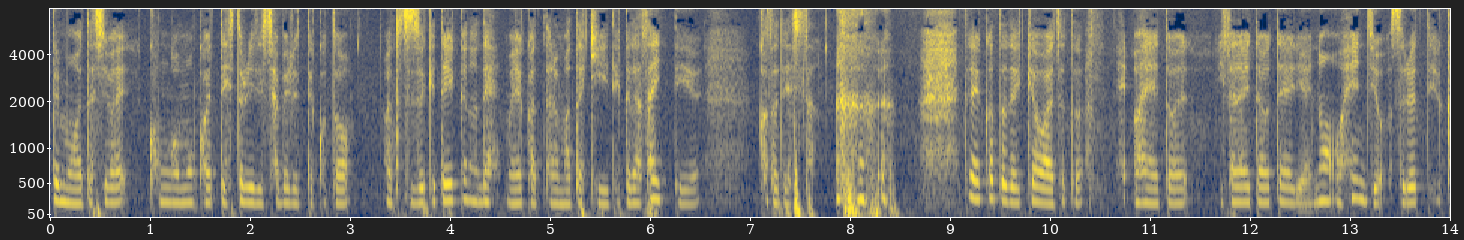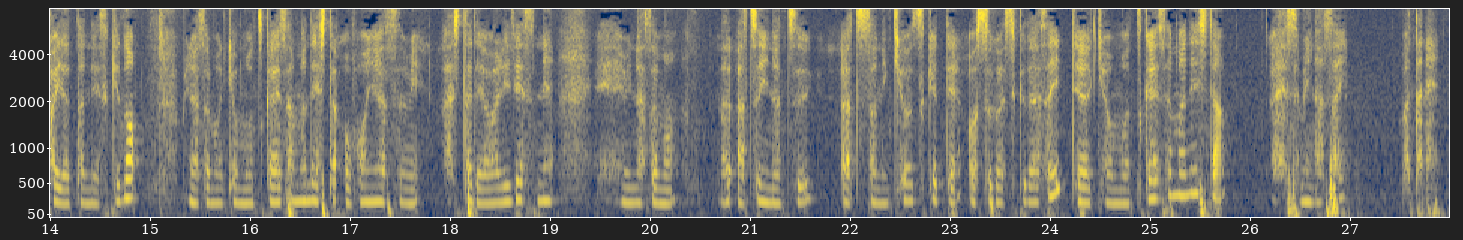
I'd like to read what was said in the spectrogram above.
でも私は今後もこうやって一人で喋るってことをまた続けていくので、まあ、よかったらまた聞いてくださいっていうことでした ということで今日はちょっとえっ、ー、といただいたお便りへのお返事をするっていう回だったんですけど皆様今日もお疲れ様でしたお盆休み明日で終わりですね、えー、皆様暑い夏暑さに気をつけてお過ごしください。では今日もお疲れ様でした。おやすみなさい。またね。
